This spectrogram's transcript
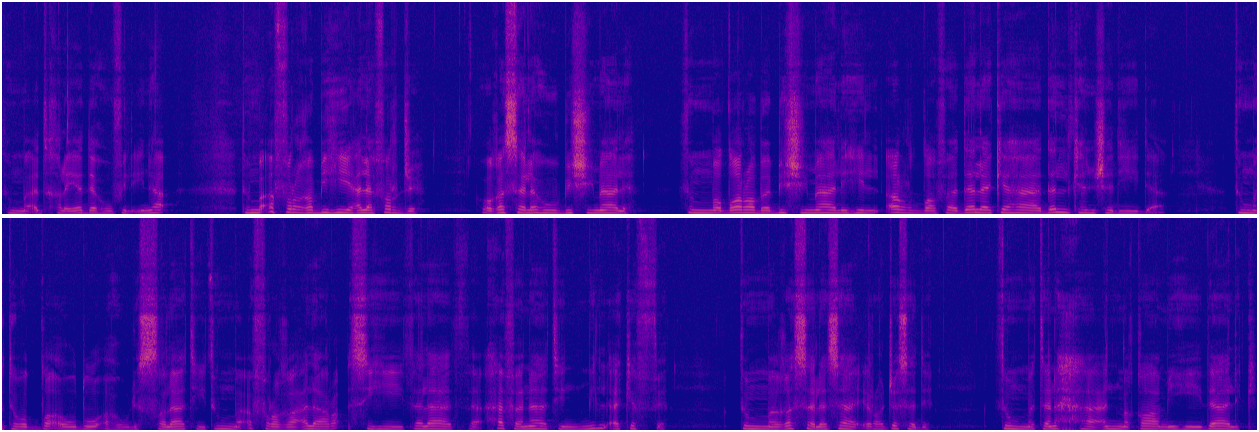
ثم أدخل يده في الإناء ثم أفرغ به على فرجه وغسله بشماله ثم ضرب بشماله الأرض فدلكها دلكا شديدا ثم توضأ وضوءه للصلاة ثم أفرغ على رأسه ثلاث حفنات ملء كفه ثم غسل سائر جسده ثم تنحى عن مقامه ذلك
